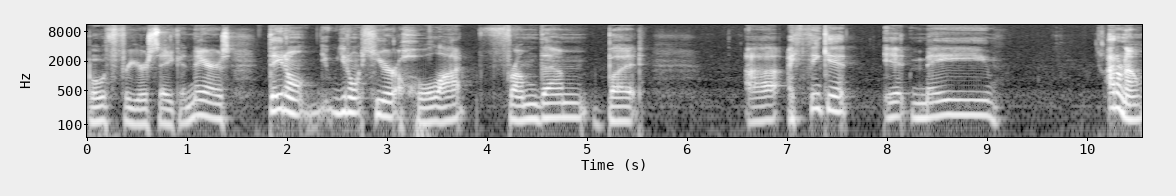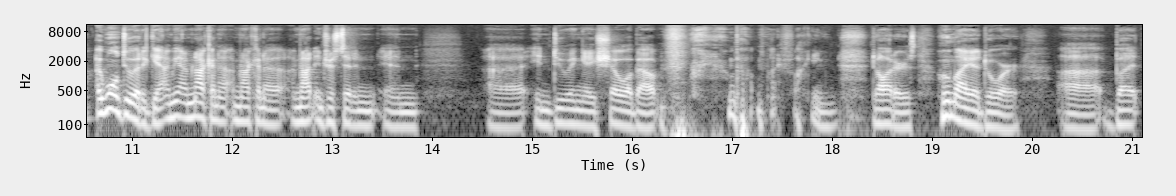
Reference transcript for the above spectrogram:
both for your sake and theirs. They don't you don't hear a whole lot from them, but uh, I think it it may I don't know. I won't do it again. I mean, I'm not gonna. I'm not gonna. I'm not interested in in uh, in doing a show about about my fucking daughters, whom I adore. Uh, but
